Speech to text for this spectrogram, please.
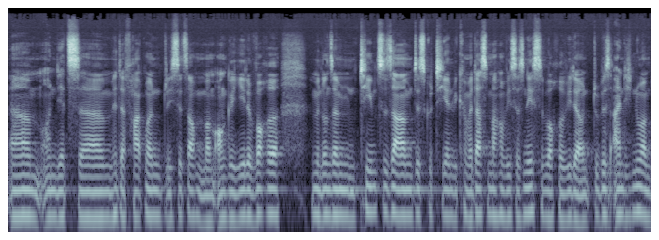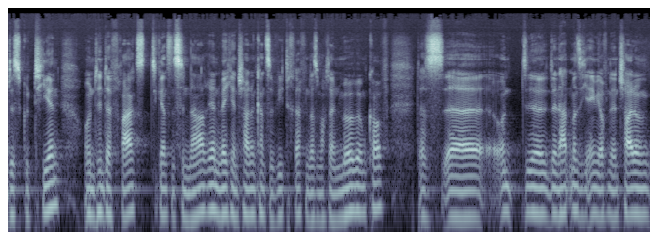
Ähm, und jetzt ähm, hinterfragt man, ich sitze auch mit meinem Onkel jede Woche mit unserem Team zusammen, diskutieren, wie können wir das machen, wie ist das nächste Woche wieder. Und du bist eigentlich nur am Diskutieren und hinterfragst die ganzen Szenarien, welche Entscheidung kannst du wie treffen, das macht einen Mürbe im Kopf. Das, äh, und äh, dann hat man sich irgendwie auf eine Entscheidung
